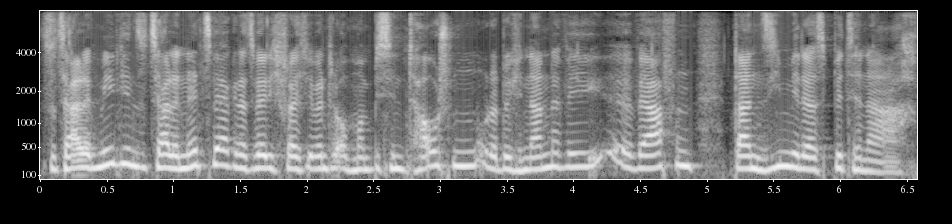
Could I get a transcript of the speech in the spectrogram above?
Soziale Medien, soziale Netzwerke, das werde ich vielleicht eventuell auch mal ein bisschen tauschen oder durcheinander werfen, dann sieh mir das bitte nach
